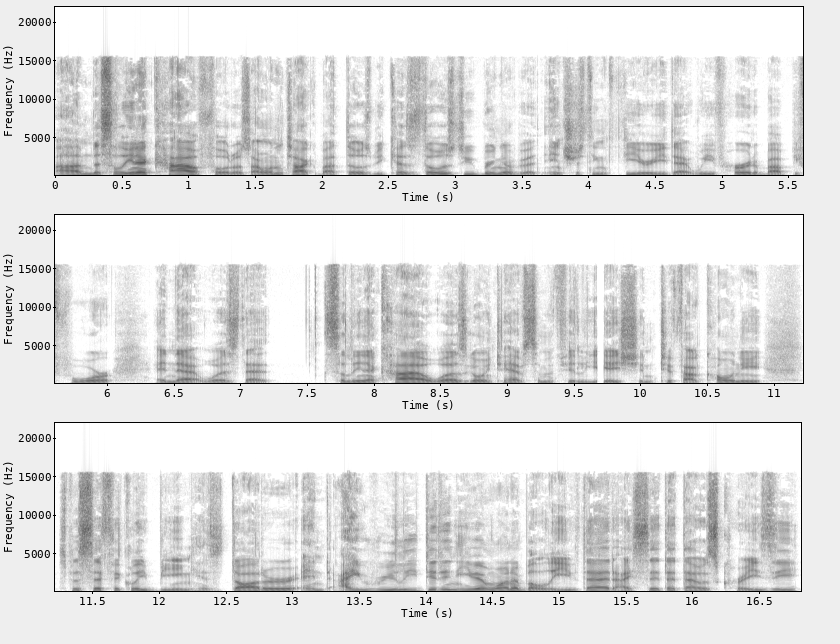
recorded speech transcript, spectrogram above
um, the Selina Kyle photos, I want to talk about those because those do bring up an interesting theory that we've heard about before, and that was that Selina Kyle was going to have some affiliation to Falcone, specifically being his daughter. And I really didn't even want to believe that. I said that that was crazy.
